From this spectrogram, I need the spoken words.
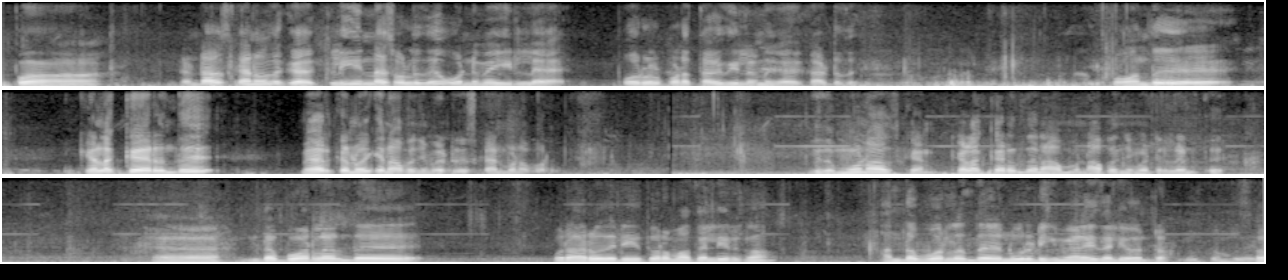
இப்போ ரெண்டாவது ஸ்கேன் வந்து க க்ளீனாக சொல்லுது ஒன்றுமே இல்லை. போர்வெல் போட தகுதி இல்லைன்னு காட்டுது. இப்போ வந்து கிழக்க இருந்து மேற்க நோக்கி நாற்பத்தஞ்சு மீட்டர் ஸ்கேன் பண்ண போகிறோம் இது மூணாவது ஸ்கேன் கிழக்க இருந்து நாப் நாற்பத்தஞ்சு மீட்டர் லென்த்து இந்த போர்லேருந்து ஒரு அறுபது அடி தூரமாக தள்ளி இருக்கோம். அந்த போர்லேருந்து நூறு அடிக்கு மேலே தள்ளி வந்துட்டோம். ஸோ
